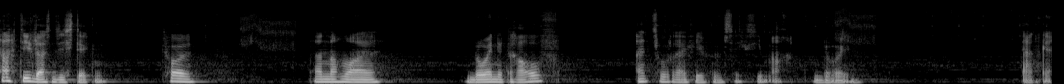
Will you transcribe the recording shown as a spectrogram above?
Ha, die lassen sich stecken. Toll. Dann nochmal 9 drauf. 1, 2, 3, 4, 5, 6, 7, 8, 9. Danke.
